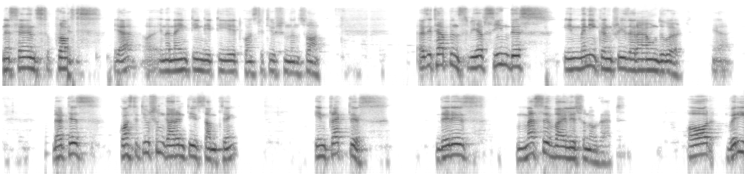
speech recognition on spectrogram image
in a sense, promise, yeah, uh, in the 1988 constitution and so on. As it happens, we have seen this in many countries around the world. Yeah, That is, constitution guarantees something. In practice, there is massive violation of that or very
